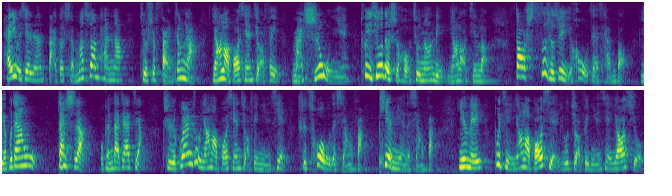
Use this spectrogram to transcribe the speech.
还有些人打个什么算盘呢？就是反正呀，养老保险缴费满十五年，退休的时候就能领养老金了，到四十岁以后再参保也不耽误。但是啊，我跟大家讲，只关注养老保险缴费年限是错误的想法，片面的想法。因为不仅养老保险有缴费年限要求，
